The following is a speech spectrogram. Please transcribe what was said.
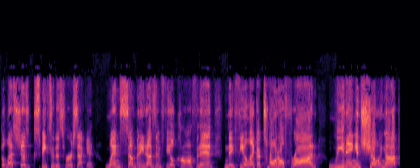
But let's just speak to this for a second. When somebody doesn't feel confident and they feel like a total fraud leading and showing up,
